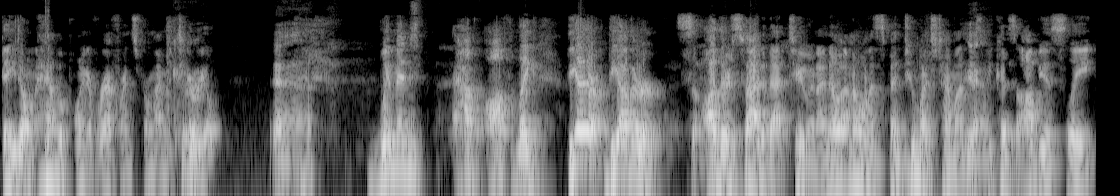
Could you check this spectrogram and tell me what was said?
they don't have a point of reference for my material. yeah, Women have off like the other the other other side of that too, and I know I don't want to spend too much time on this Yeah. because obviously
